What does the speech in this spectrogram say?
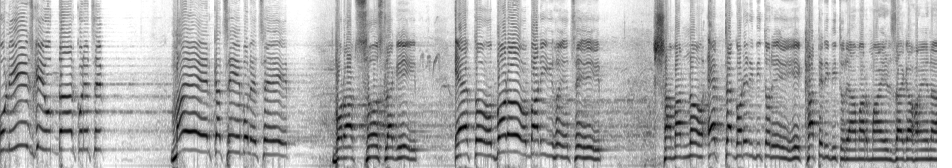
পুলিশ গিয়ে উদ্ধার করেছে। মায়ের কাছে বলেছে, বড় আফসোস লাগে, এত বড় বাড়ি হয়েছে। সামান্য একটা ঘরের ভিতরে, খাটের ভিতরে আমার মায়ের জায়গা হয় না।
